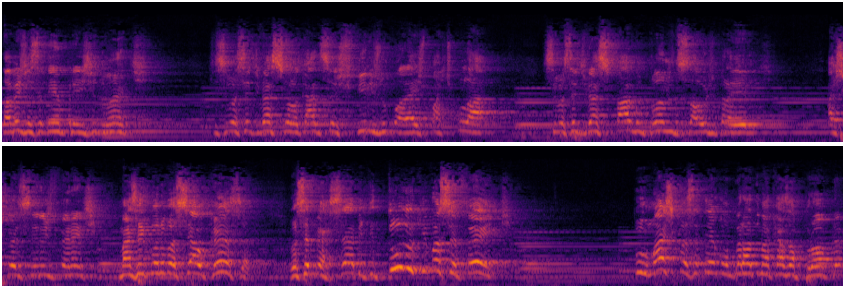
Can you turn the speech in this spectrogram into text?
Talvez você tenha aprendido antes que se você tivesse colocado seus filhos no colégio particular, se você tivesse pago um plano de saúde para eles, as coisas seriam diferentes. Mas aí quando você alcança, você percebe que tudo que você fez, por mais que você tenha comprado uma casa própria,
